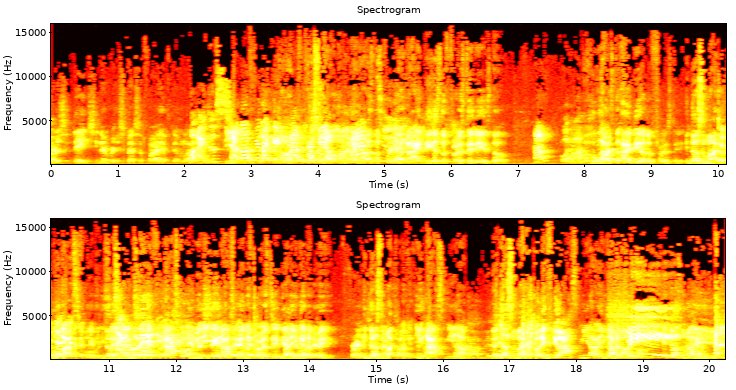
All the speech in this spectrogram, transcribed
first date. She never specified if them like. well, I just, I don't feel like it has to First be of a all, the have first to. idea is the first date is though? Huh? what? Who has the idea of the first date? It doesn't matter. Who asked for it? It doesn't matter. Ask for me. You ask me on the first date, guy, you gotta pay. Friends It doesn't are not matter. fucking- You ask me out. It doesn't matter. But if you ask me out, you gotta pay. It doesn't matter.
